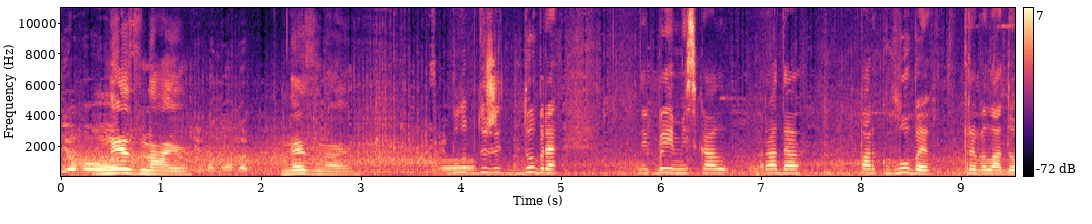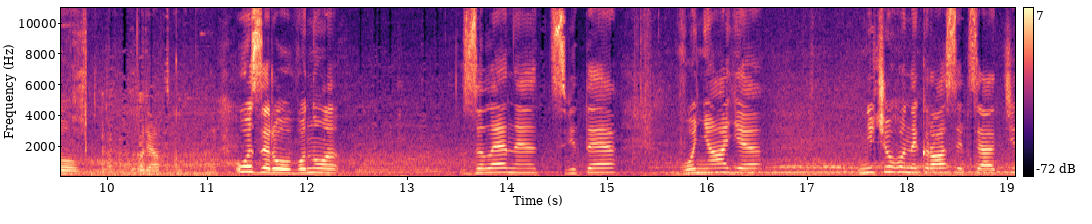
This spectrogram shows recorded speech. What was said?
Його, Не знаю, його номер. не знаю. Було б дуже добре, якби міська рада парк Глоби привела до порядку. Озеро, воно зелене, цвіте, воняє, нічого не краситься, ті,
